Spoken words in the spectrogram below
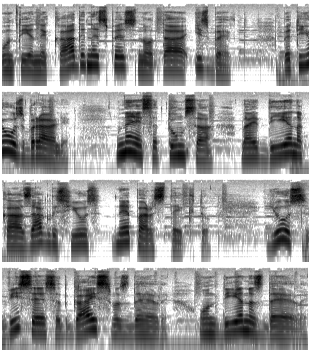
un tie nekādi nespēs no tā izbēgt. Bet jūs, brāļi, neesat tumsā, lai diena kā zaglis jūs neparstektu. Jūs visi esat gaismas dēli un dienas dēli.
